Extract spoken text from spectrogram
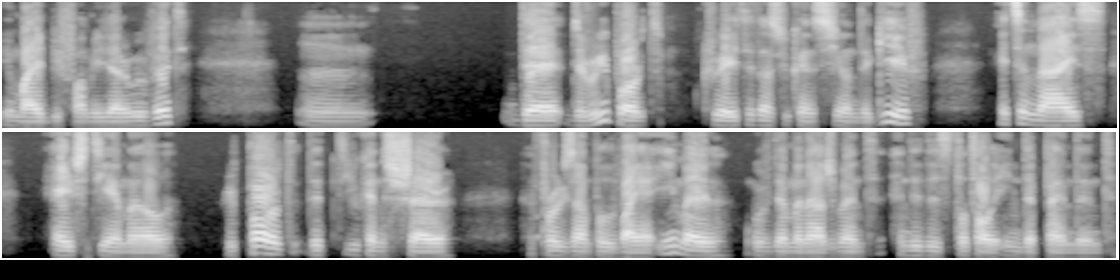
You might be familiar with it. Um, the, the report created, as you can see on the GIF, it's a nice HTML report that you can share, for example, via email with the management, and it is totally independent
